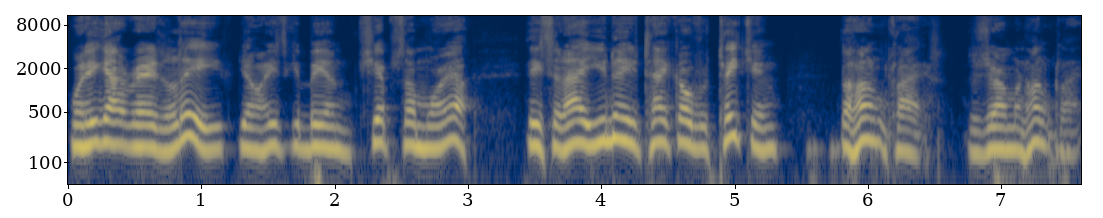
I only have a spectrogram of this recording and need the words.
when he got ready to leave, you know, he's being shipped somewhere else. He said, "Hey, you need to take over teaching the hunting class, the German hunting class."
